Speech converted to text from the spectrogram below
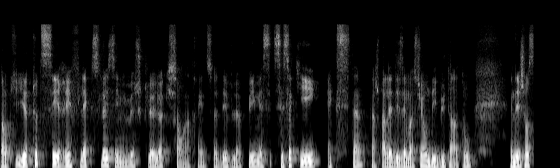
Donc, il y a tous ces réflexes-là et ces muscles-là qui sont en train de se développer. Mais c'est ça qui est excitant. Quand je parlais des émotions au début tantôt, une des choses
